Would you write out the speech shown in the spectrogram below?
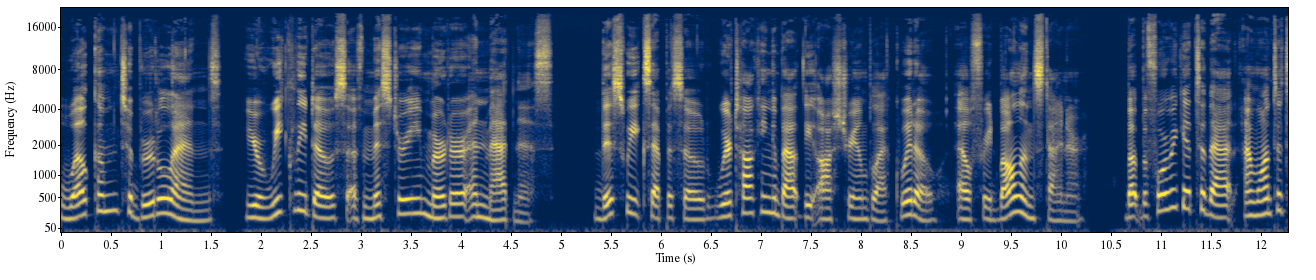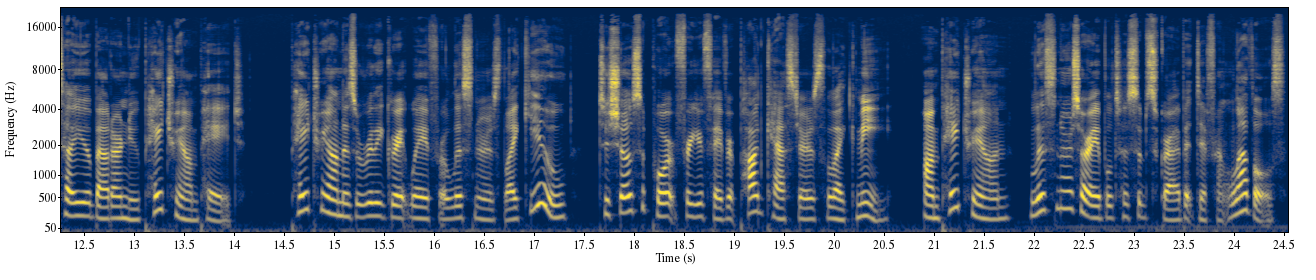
Welcome to Brutal Ends, your weekly dose of mystery, murder, and madness. This week's episode, we're talking about the Austrian Black Widow, Elfriede Ballensteiner. But before we get to that, I want to tell you about our new Patreon page. Patreon is a really great way for listeners like you to show support for your favorite podcasters like me. On Patreon, listeners are able to subscribe at different levels,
